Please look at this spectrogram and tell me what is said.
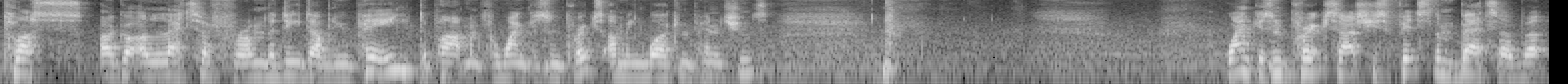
plus, I got a letter from the DWP, Department for Wankers and Pricks, I mean Working Pensions. Wankers and Pricks actually fits them better, but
